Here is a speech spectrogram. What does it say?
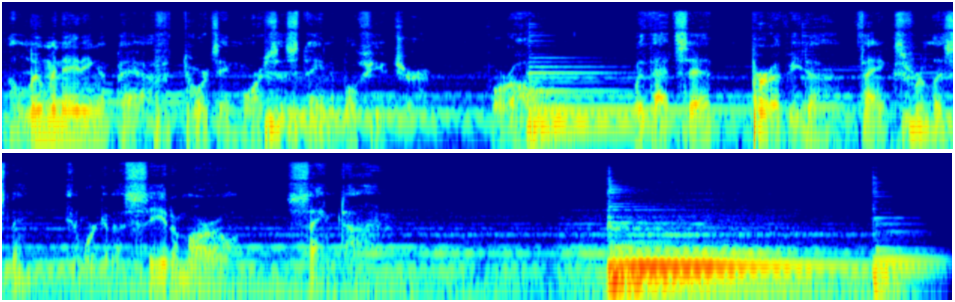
illuminating a path towards a more sustainable future for all. With that said, Pura Vida, thanks for listening, and we're going to see you tomorrow, same time.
